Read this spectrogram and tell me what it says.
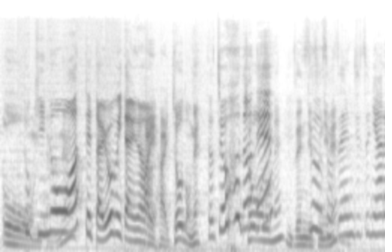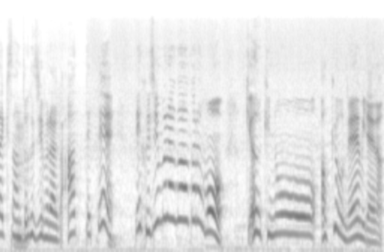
昨日会ってたよみたいな、はいはい。ちょうどね。ちょうちどね前日にね。前日に荒木さんと藤村が会ってて、で藤村側からもきあ昨日あ今日ねみたいな。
